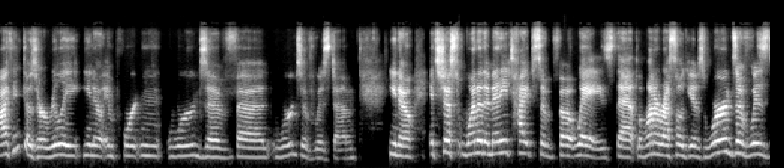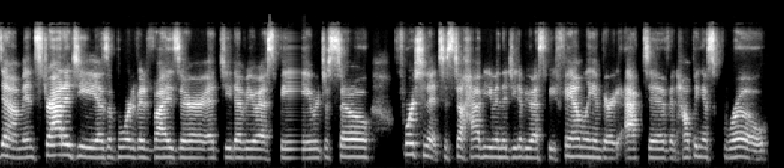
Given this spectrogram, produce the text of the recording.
I think those are really, you know, important words of uh, words of wisdom. You know, it's just one of the many types of uh, ways that Lawana Russell gives words of wisdom and strategy as a board of advisor at GWSB. We're just so fortunate to still have you in the GWSB family and very active and helping us grow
